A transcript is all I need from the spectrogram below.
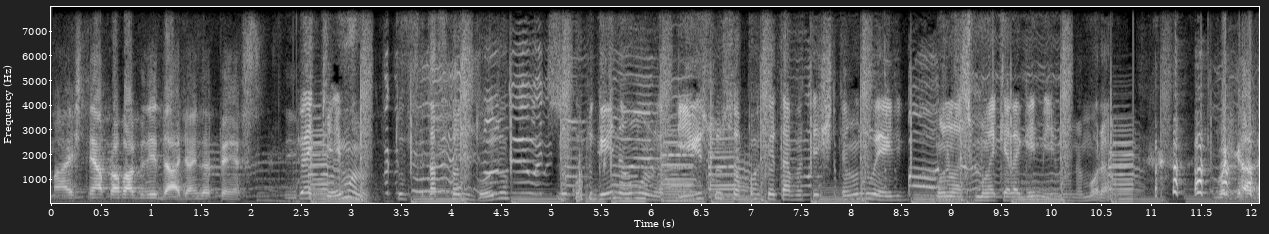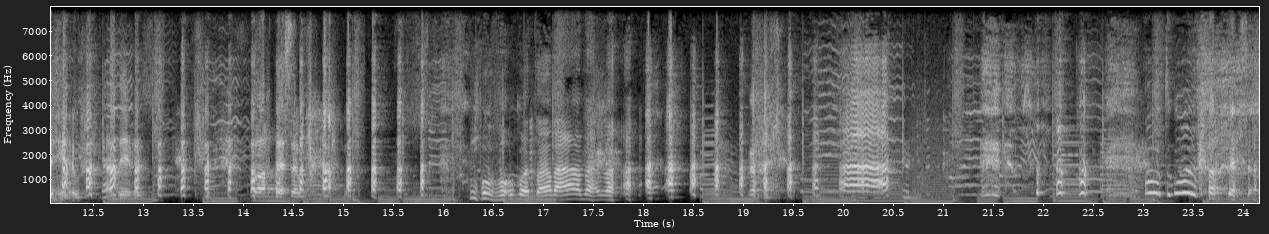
Mas tem a probabilidade, ainda penso. Tu é gay, mano? Tu tá ficando doido? Não curto gay não, mano. Isso só porque eu tava testando ele. Mano, esse moleque era gay mesmo, na moral. brincadeira, brincadeira. Corta essa Não vou contar nada. Não. tu corta essa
